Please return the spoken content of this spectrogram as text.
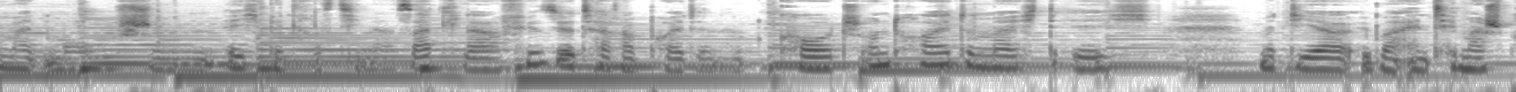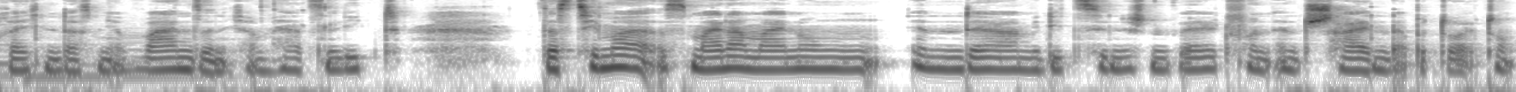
Mind Motion. Ich bin Christina Sattler, Physiotherapeutin und Coach und heute möchte ich mit dir über ein Thema sprechen, das mir wahnsinnig am Herzen liegt. Das Thema ist meiner Meinung in der medizinischen Welt von entscheidender Bedeutung.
